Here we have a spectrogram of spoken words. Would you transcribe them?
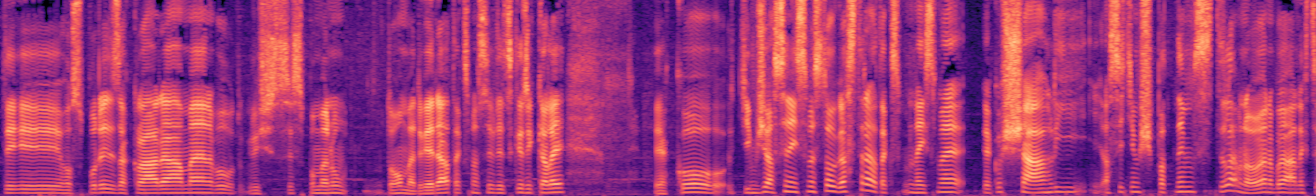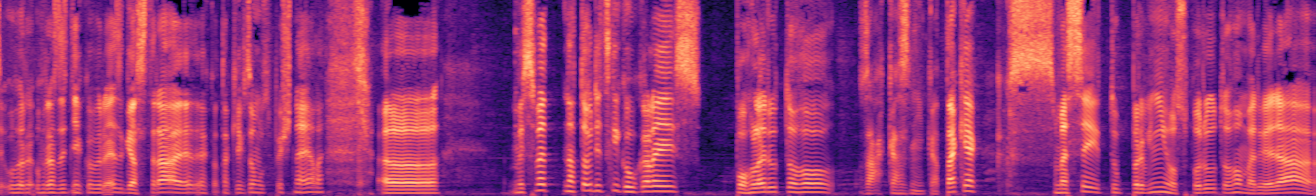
ty hospody zakládáme, nebo když si vzpomenu toho medvěda, tak jsme si vždycky říkali, jako tím, že asi nejsme z toho gastra, tak nejsme jako šáhlí asi tím špatným stylem, no, nebo já nechci urazit někoho, kdo je z gastra, je jako taky v tom úspěšný, ale uh, my jsme na to vždycky koukali z pohledu toho zákazníka. Tak, jak jsme si tu první hospodu toho medvěda uh,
